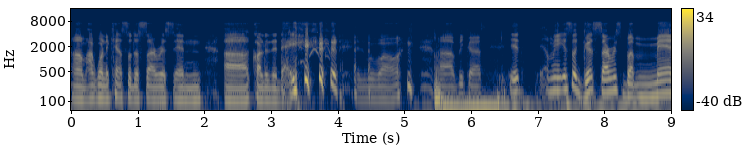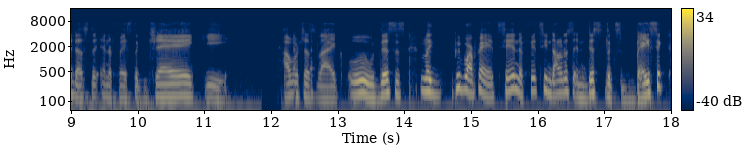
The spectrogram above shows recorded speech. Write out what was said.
um, I'm going to cancel the service and uh, call it a day and move on uh, because it. I mean, it's a good service, but man, does the interface look janky. I was just like, "Ooh, this is." I'm like, people are paying ten to fifteen dollars, and this looks basic.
